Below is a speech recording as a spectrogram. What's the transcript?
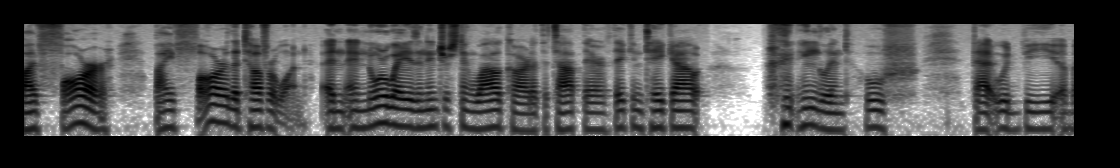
by far by far the tougher one. And and Norway is an interesting wild card at the top there. If they can take out England, oof, that would be a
